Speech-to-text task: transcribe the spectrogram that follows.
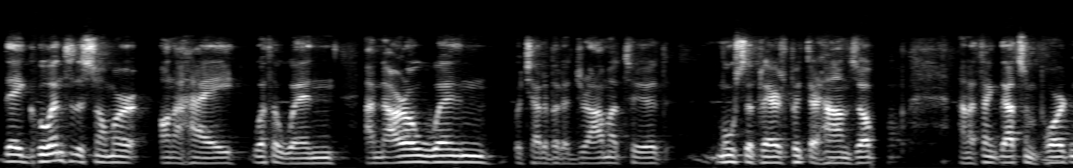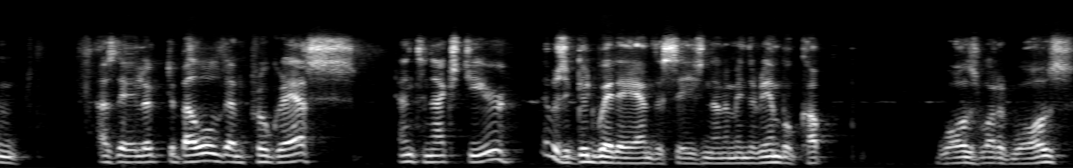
they go into the summer on a high with a win, a narrow win, which had a bit of drama to it. Most of the players put their hands up, and I think that's important as they look to build and progress into next year. It was a good way to end the season, and I mean, the Rainbow Cup was what it was,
